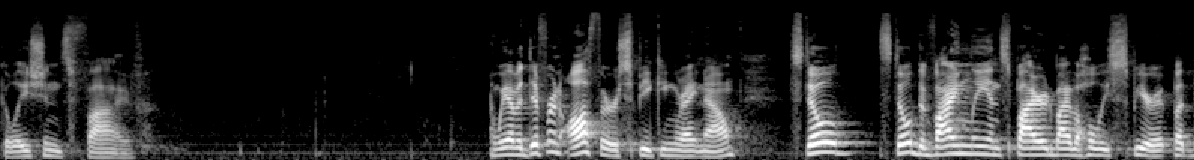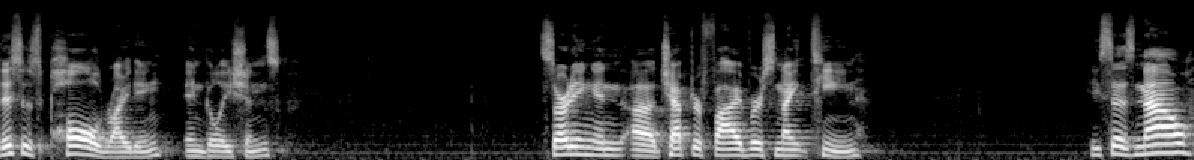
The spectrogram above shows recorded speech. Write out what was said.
Galatians 5. And we have a different author speaking right now, still, still divinely inspired by the Holy Spirit, but this is Paul writing in Galatians. Starting in uh, chapter 5, verse 19, he says, Now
